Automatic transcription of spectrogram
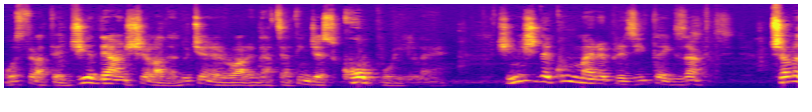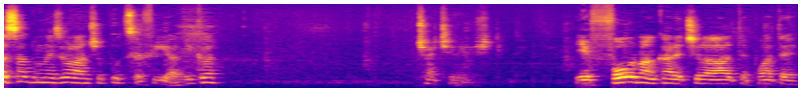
O strategie de a înșela, de a duce în eroare, de a-ți atinge scopurile. Și nici de cum mai reprezintă exact ce a lăsat Dumnezeu la început să fie, adică ceea ce ești. E forma în care celălalt te poate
